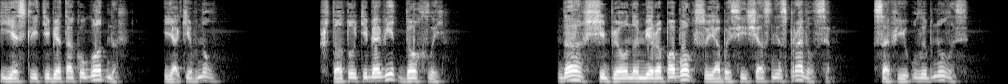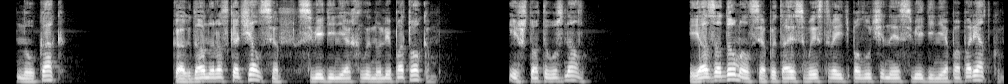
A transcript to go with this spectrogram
«Если тебе так угодно». Я кивнул. «Что-то у тебя вид дохлый». «Да, с чемпионом мира по боксу я бы сейчас не справился». Софи улыбнулась. «Ну как?» Когда он раскачался, сведения хлынули потоком. «И что ты узнал?» Я задумался, пытаясь выстроить полученные сведения по порядку.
